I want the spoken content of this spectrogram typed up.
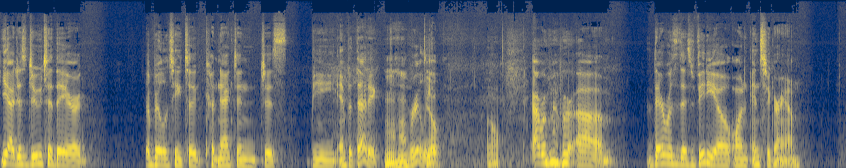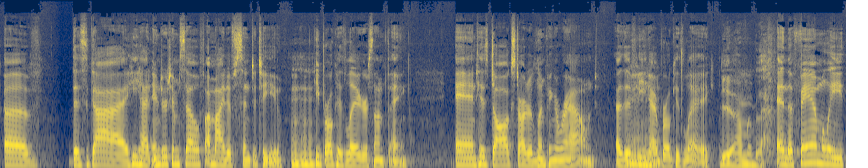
Yeah, just due to their ability to connect and just be empathetic. Mm-hmm. Really. Yep. Well, I remember um, there was this video on Instagram of this guy. He had injured himself. I might have sent it to you. Mm-hmm. He broke his leg or something, and his dog started limping around as if he had mm-hmm. broke his leg. yeah, I remember that. And the family.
